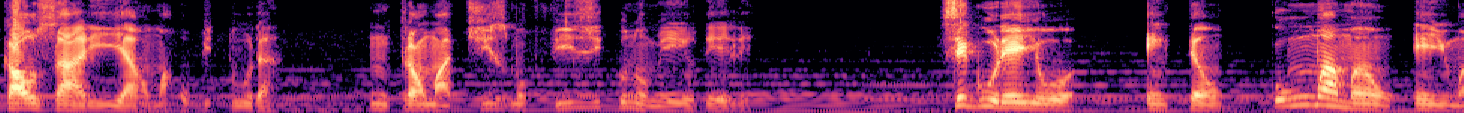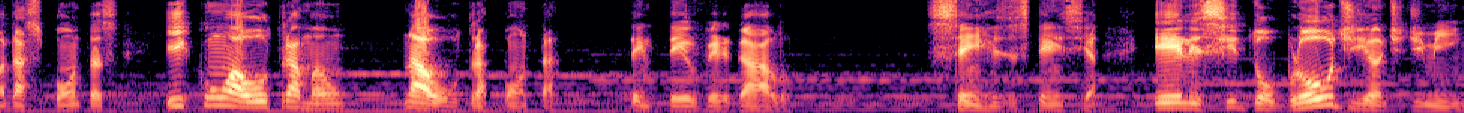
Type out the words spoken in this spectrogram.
causaria uma ruptura, um traumatismo físico no meio dele. Segurei-o, então, com uma mão em uma das pontas e com a outra mão na outra ponta. Tentei vergá-lo, sem resistência, ele se dobrou diante de mim.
